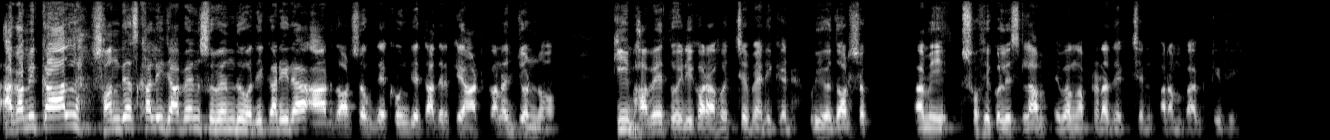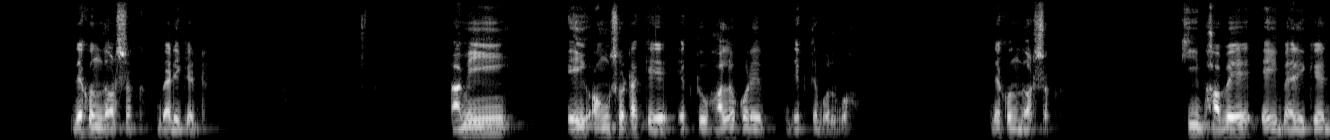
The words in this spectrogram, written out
আগামীকাল সন্দেশখালী যাবেন শুভেন্দু অধিকারীরা, আর দর্শক দেখুন যে তাদেরকে আটকানোর জন্য কীভাবে তৈরি করা হচ্ছে ব্যারিকেড। প্রিয় দর্শক, আমি শফিকুল ইসলাম এবং আপনারা দেখছেন আরামবাগ টিভি। দেখুন দর্শক, ব্যারিকেড। আমি এই অংশটাকে একটু ভালো করে দেখতে বলব। দেখুন দর্শক, কীভাবে এই ব্যারিকেড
